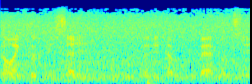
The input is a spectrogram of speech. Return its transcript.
No, I could reset it, but I didn't have a backup save.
